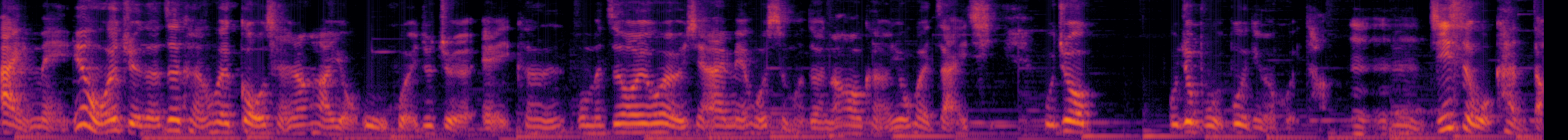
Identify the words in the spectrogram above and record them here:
暧昧，因为我会觉得这可能会构成让他有误会，就觉得哎，可能我们之后又会有一些暧昧或什么的，然后可能又会在一起，我就我就不不一定会回他，嗯嗯嗯，即使我看到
